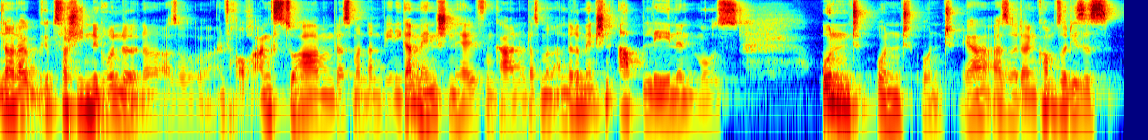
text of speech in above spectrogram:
na, da gibt es verschiedene Gründe. Ne? Also einfach auch Angst zu haben, dass man dann weniger Menschen helfen kann und dass man andere Menschen ablehnen muss. Und, und, und. Ja, also dann kommt so dieses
